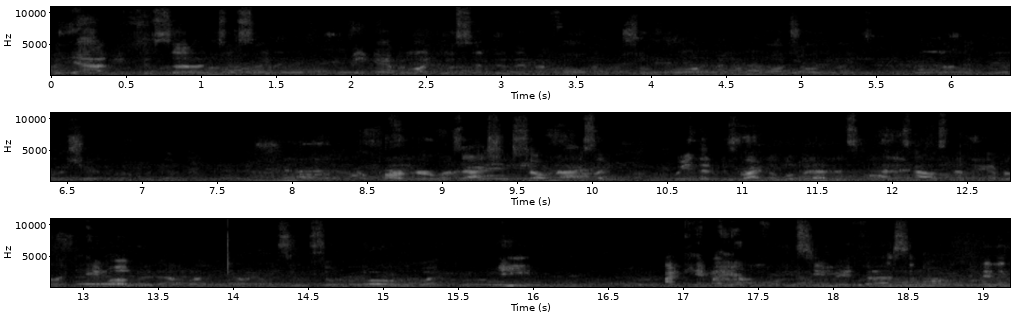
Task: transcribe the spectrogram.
but yeah, I mean, just uh, just like being able to like listen to them and follow them for so long and watch all the amazing people and be able to share the room. And, Parker was actually so nice. Like we ended up just writing a little bit at his at his house. Nothing ever like came of it, but you know, it was it was still really cool. But he I came out here before the CMA Fest, and, and then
